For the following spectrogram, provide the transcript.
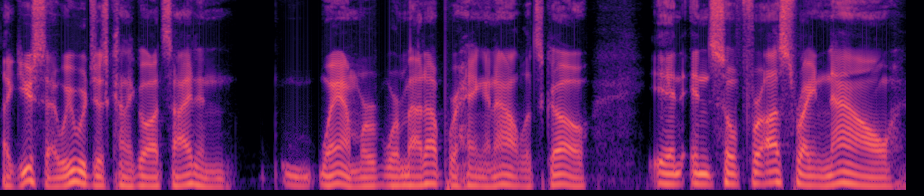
like you said, we would just kind of go outside and wham, we're we're met up, we're hanging out, let's go. And and so for us right now,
